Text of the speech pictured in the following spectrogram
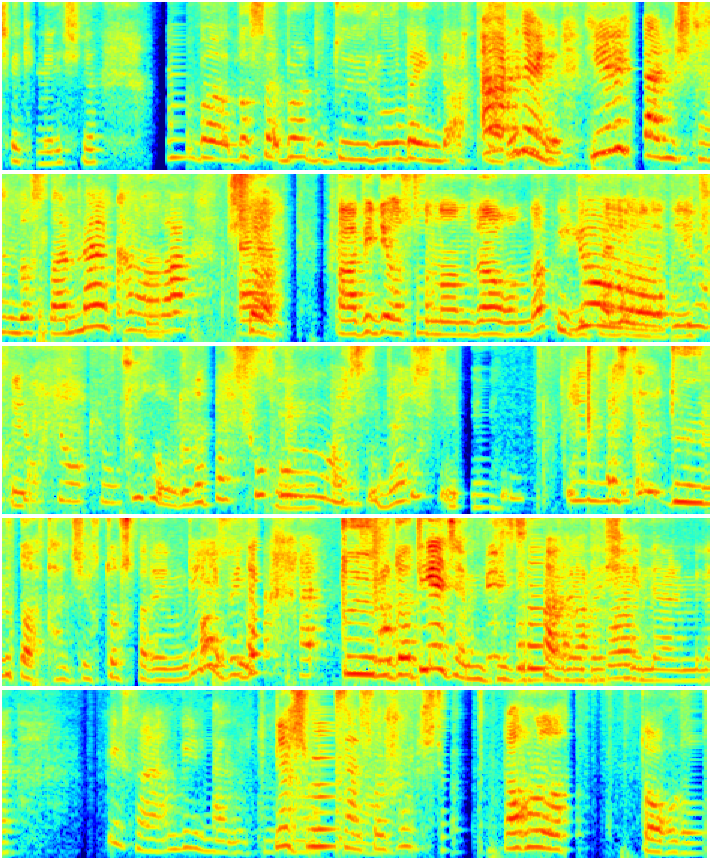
çəkilişini. Amma ba- dostlar bu arada duyuruğunu da indi Aa, atarım. bir dakika. Yeri gelmişken dostlar mən kanala So, ha, video sonlandıraq onda bir dəfəlik onda deyək. yok, Çünki yok, yok, yok. çox oldu da bəs. Çox olmaz. Bəsdir. Ee, Bəsdir duyuru da atacağıq dostlar indi. Bir də duyuruda deyəcəm bizim sonra barədə bax. şeylərimi də. Bir saniye bir ben otur. Nə kimi sən soruşursan? Doğruluq.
